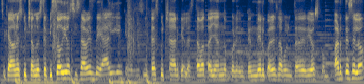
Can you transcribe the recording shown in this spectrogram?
se quedaron escuchando este episodio. Si sabes de alguien que necesita escuchar, que la está batallando por entender cuál es la voluntad de Dios, compárteselo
